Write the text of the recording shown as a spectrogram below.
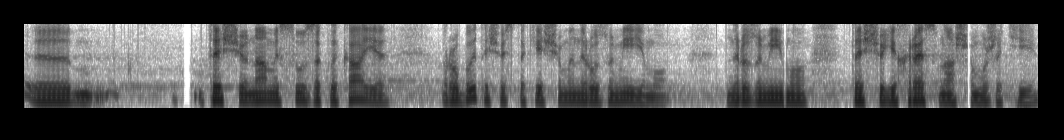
е, те, що нам Ісус закликає робити щось таке, що ми не розуміємо, не розуміємо те, що є хрест в нашому житті.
